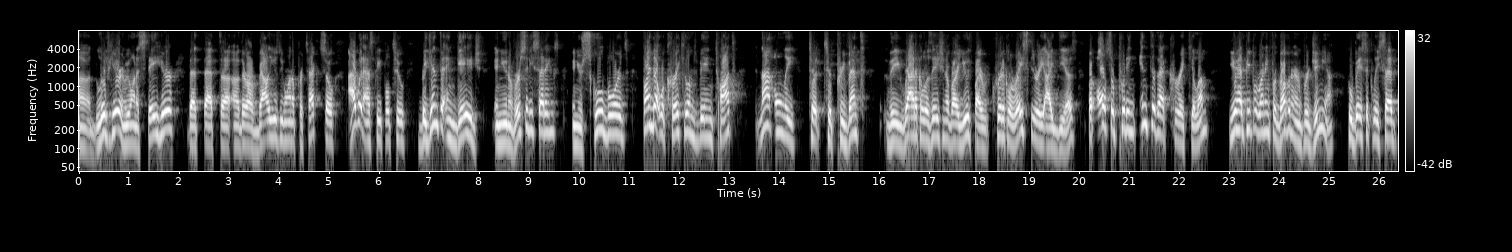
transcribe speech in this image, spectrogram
uh, live here and we want to stay here, that, that uh, there are values we want to protect. So I would ask people to begin to engage in university settings, in your school boards, find out what curriculum is being taught, not only to, to prevent the radicalization of our youth by critical race theory ideas, but also putting into that curriculum. You had people running for governor in Virginia who basically said,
